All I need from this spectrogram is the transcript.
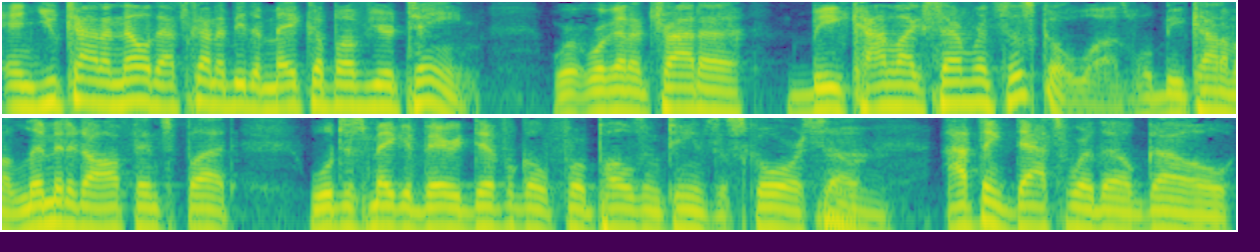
And you kind of know that's going to be the makeup of your team. We're, we're going to try to be kind of like San Francisco was. We'll be kind of a limited offense, but we'll just make it very difficult for opposing teams to score. So mm. I think that's where they'll go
